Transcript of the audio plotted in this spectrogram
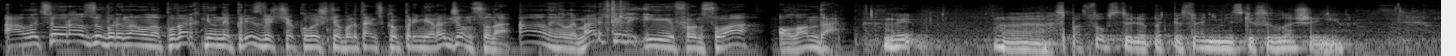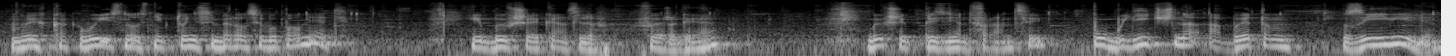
Але цього разу виринало на поверхню не прізвища колишнього британського прем'єра Джонсона, а Ангели Меркель і Франсуа Оланда. Мы э, способствовали подписанию Минских соглашений. Но их, как выяснилось, никто не собирался выполнять. И бывший канцлер ФРГ, бывший президент Франции публично об этом заявили.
